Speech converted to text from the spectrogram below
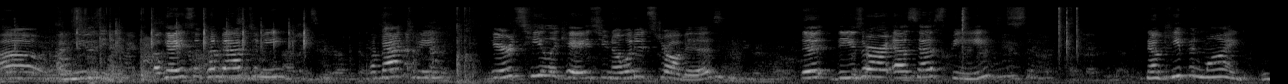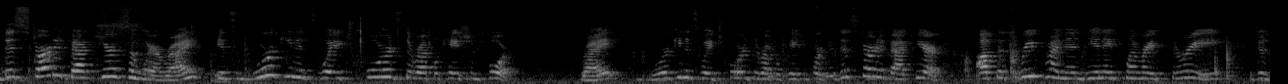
Oh, I'm using it. Okay, so come back to me. Come back to me. Here's helicase. You know what its job is. The, these are our SSB. Now keep in mind, this started back here somewhere, right? It's working its way towards the replication fork, right? Working its way towards the replication fork. So this started back here. Off the 3' prime end, DNA polymerase 3, just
